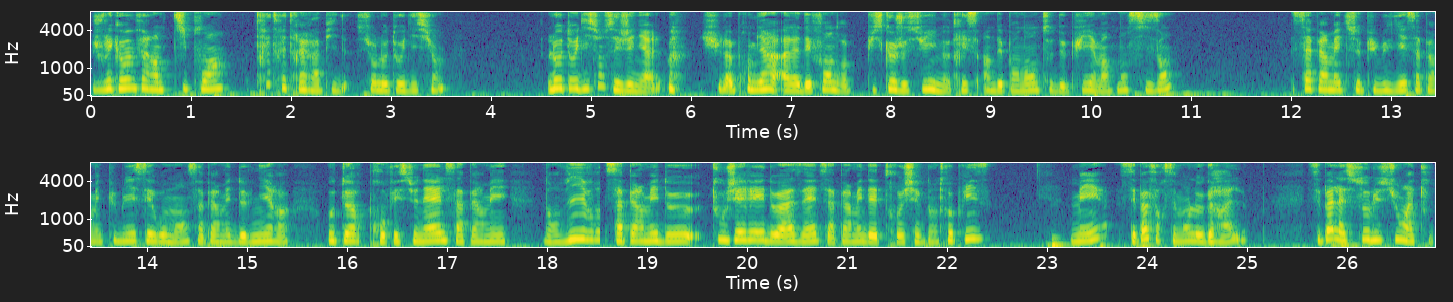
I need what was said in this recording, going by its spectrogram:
je voulais quand même faire un petit point très très très rapide sur l'auto-édition. L'auto-édition c'est génial. je suis la première à la défendre puisque je suis une autrice indépendante depuis maintenant 6 ans. Ça permet de se publier, ça permet de publier ses romans, ça permet de devenir auteur professionnel, ça permet d'en vivre, ça permet de tout gérer de A à Z, ça permet d'être chef d'entreprise, mais c'est pas forcément le Graal. C'est pas la solution à tout.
